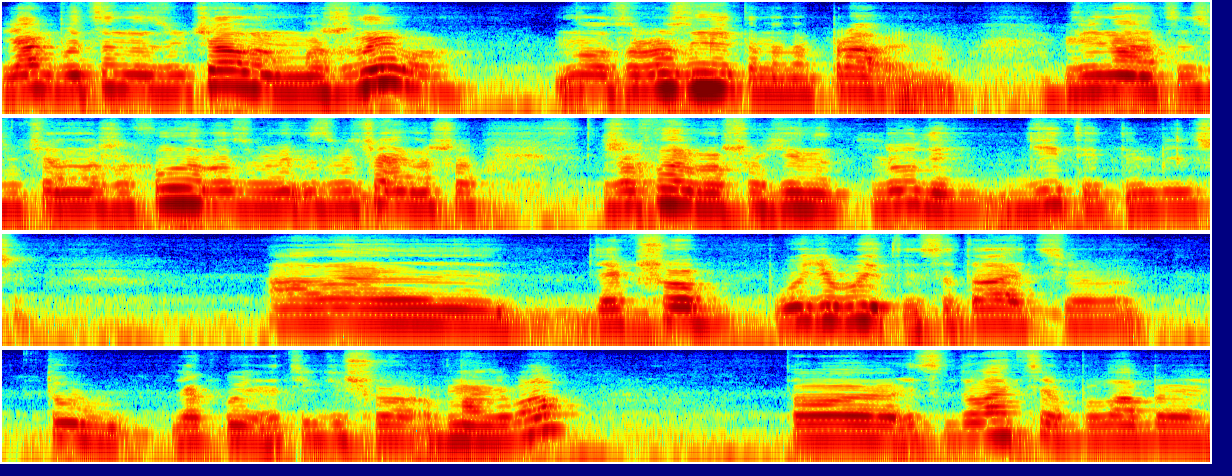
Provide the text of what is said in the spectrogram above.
Як би це не звучало, можливо. Ну, зрозумійте мене правильно. Війна це, звичайно, жахливо, звичайно, що жахливо, що гинуть люди, діти тим більше. Але якщо уявити ситуацію, ту, яку я тільки що обмалював, то ситуація була б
